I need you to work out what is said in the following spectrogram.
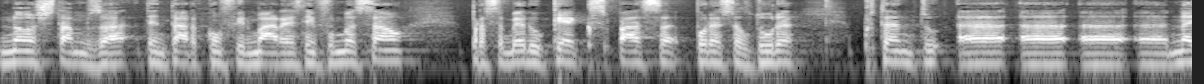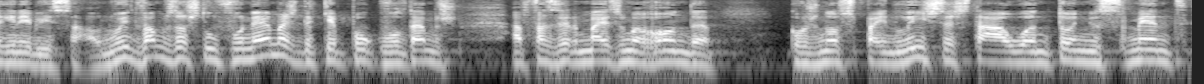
Nós estamos a tentar confirmar esta informação para saber o que é que se passa por esta altura, portanto, uh, na Guiné-Bissau. Vamos aos telefonemas, daqui a pouco voltamos a fazer mais uma ronda com os nossos painelistas. Está o António Semente,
